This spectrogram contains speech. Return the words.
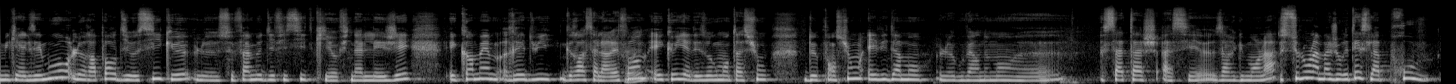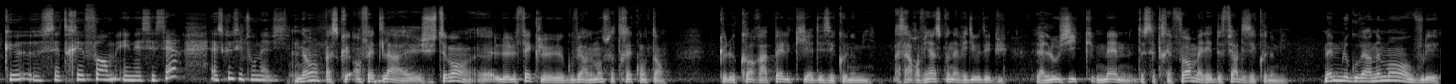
Michael Zemmour. Le rapport dit aussi que ce fameux déficit, qui est au final léger, est quand même réduit grâce à la réforme et qu'il y a des augmentations de pensions. Évidemment, le gouvernement euh, s'attache à ces euh, arguments-là. Selon la majorité, cela prouve que euh, cette réforme est nécessaire. Est-ce que c'est ton avis? Non, parce qu'en en fait, là, justement, le, fait que le gouvernement soit très content que le corps rappelle qu'il y a des économies, bah, ça revient à ce qu'on avait dit au début. La logique même de cette réforme, elle est de faire des économies. Même le gouvernement voulait,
